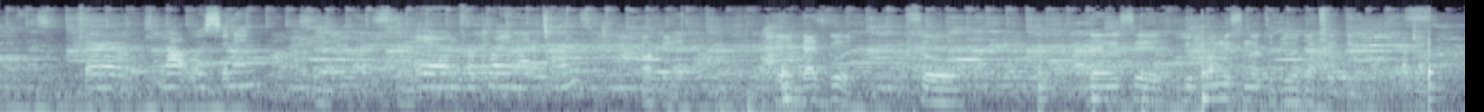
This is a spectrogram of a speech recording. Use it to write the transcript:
for not listening and for playing out of turn. Okay. Okay, that's good. So, then you say, you promise not to do that again. Okay.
